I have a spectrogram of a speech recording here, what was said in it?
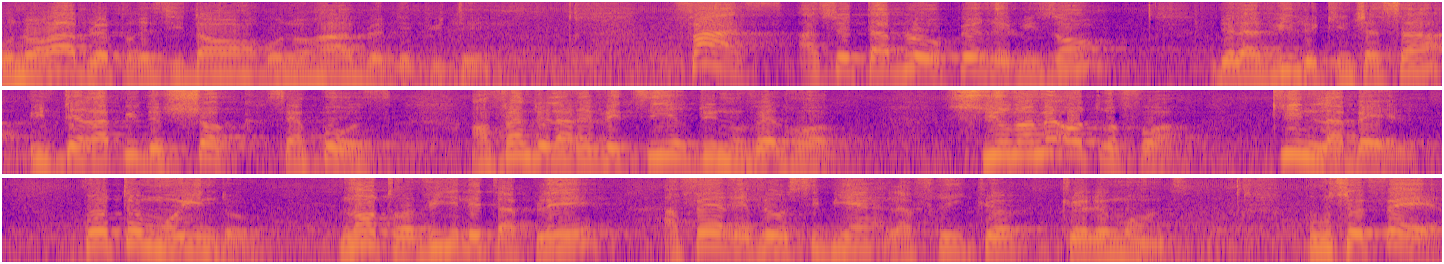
Honorable Président, honorable député. Face à ce tableau peu de la ville de Kinshasa, une thérapie de choc s'impose afin de la revêtir d'une nouvelle robe. Surnommée autrefois Kin Label, Poto notre ville est appelée à faire rêver aussi bien l'Afrique que le monde. Pour ce faire,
